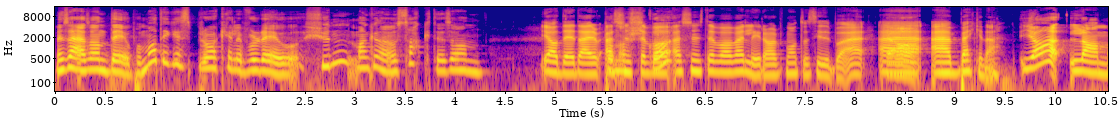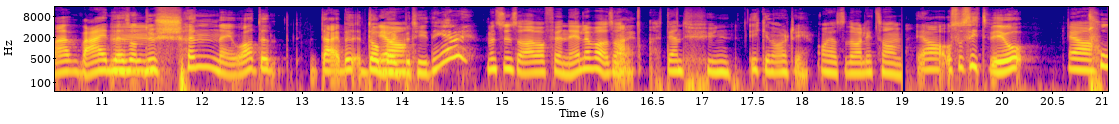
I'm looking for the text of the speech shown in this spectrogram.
Men så er jeg sånn Det er jo på en måte ikke språk heller, for det er jo hund. Man kunne jo sagt det sånn. Ja, det der Jeg syns det, var- jeg syns det var veldig rar måte å si det på. Jeg, jeg, Ja. jeg backer deg. Ja, la meg være. Det er sånn, Mm. Du skjønner jo at det, det er dobbeltbetydning, ja. eller? Men syns du det var funny, eller var det sånn Nei. Det er en hund. Ikke noe artig. Å ja, så det var litt sånn Ja, og så sitter vi jo Ja. to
